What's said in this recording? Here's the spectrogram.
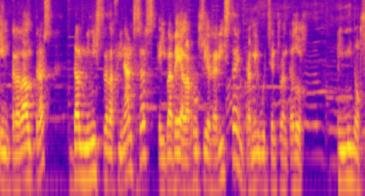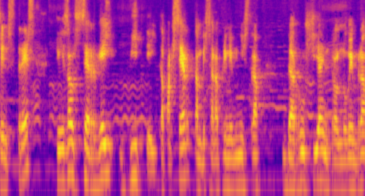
entre d'altres, del ministre de Finances, que hi va haver a la Rússia zarista entre 1892 i 1903, que és el Sergei Vitei, que, per cert, també serà primer ministre de Rússia entre el novembre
